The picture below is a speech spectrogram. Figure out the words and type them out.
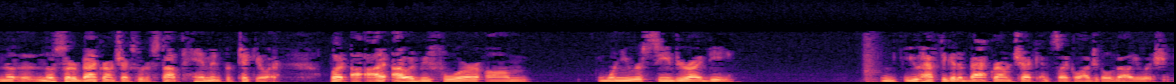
no, no sort of background checks would have stopped him in particular. But I, I would be for um, when you receive your ID, you have to get a background check and psychological evaluation.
